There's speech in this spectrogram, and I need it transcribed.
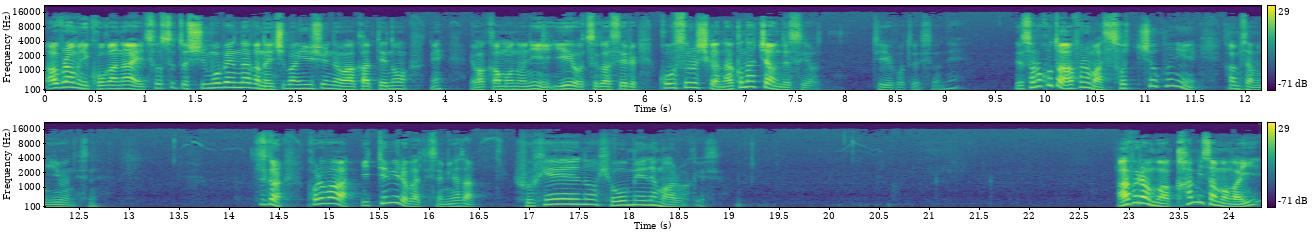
アブラムに子がない。そうすると、しもべの中の一番優秀な若手の、ね、若者に家を継がせる。こうするしかなくなっちゃうんですよ。っていうことですよね。でそのことをアブラムは率直に神様に言うんですね。ですから、これは言ってみればですね、皆さん、不平の表明でもあるわけですよ。アブラムは神様が以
